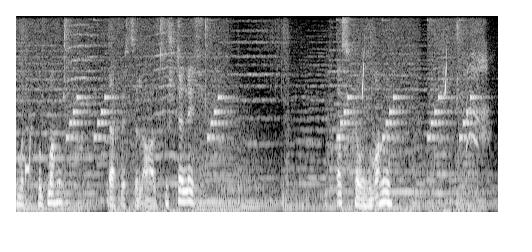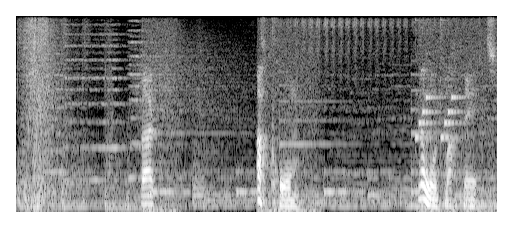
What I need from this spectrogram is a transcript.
noch mal kaputt machen. Dafür ist der Lara zuständig. Das können wir so machen. Zack. Ach komm. Na gut, macht nichts.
